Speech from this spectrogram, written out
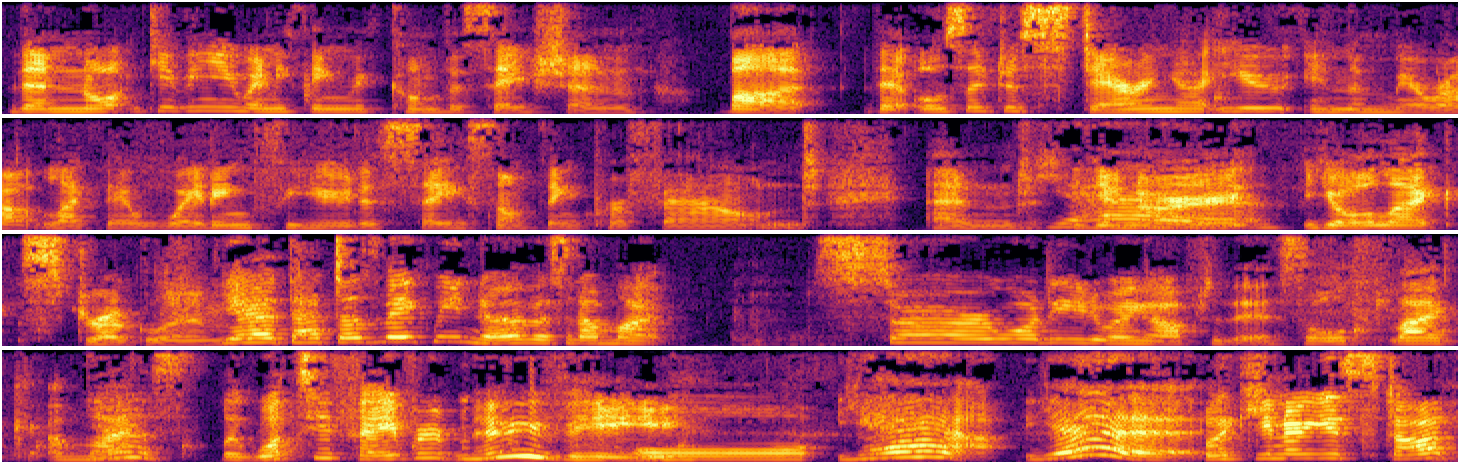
They're not giving you anything with conversation, but they're also just staring at you in the mirror like they're waiting for you to say something profound and you know you're like struggling Yeah, that does make me nervous, and I'm like, so what are you doing after this? Or like, I'm like, yes like what's your favorite movie or yeah, yeah, like you know you start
